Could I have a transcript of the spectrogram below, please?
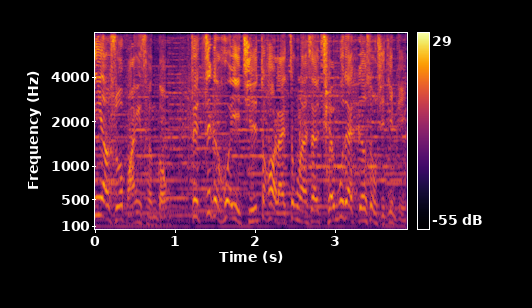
硬要说防疫成功，所以这个会议其实到后来钟南山全部在歌颂习近平。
